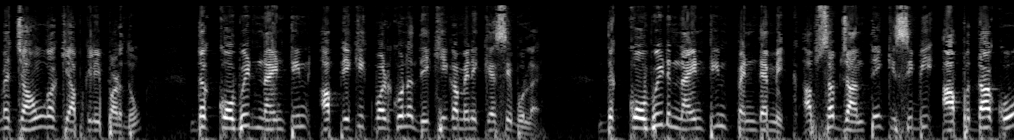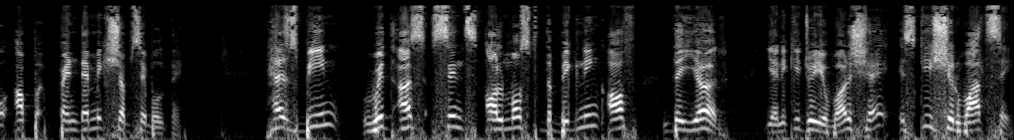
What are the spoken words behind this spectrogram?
मैं चाहूँगा कि आपके लिए पढ़ दूँ। द कोविड नाइनटीन आप एक एक वर्ड को ना देखिएगा, मैंने कैसे बोला है। द कोविड नाइनटीन पेंडेमिक आप सब जानते हैं, किसी भी आपदा को आप पेंडेमिक शब्द से बोलते हैं। Been with us since almost the beginning of the year यानी कि जो ये वर्ष है, इसकी शुरुआत से।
